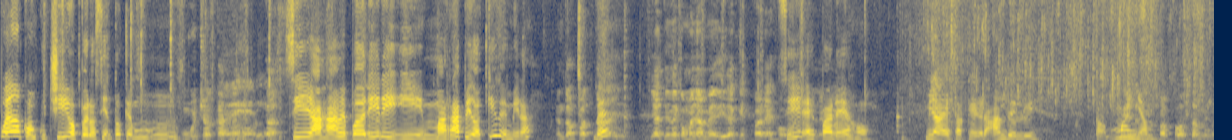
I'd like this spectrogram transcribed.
puedo con cuchillo, pero siento que... mm, mm, Mucho carne sí, ajá, me puedo ir y, y más rápido aquí, ve, mira. En dos patadas. Ya tiene como la medida que es parejo. Sí, es le parejo. Mira, esta que grande, Luis. Tamaña, papota, mira.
